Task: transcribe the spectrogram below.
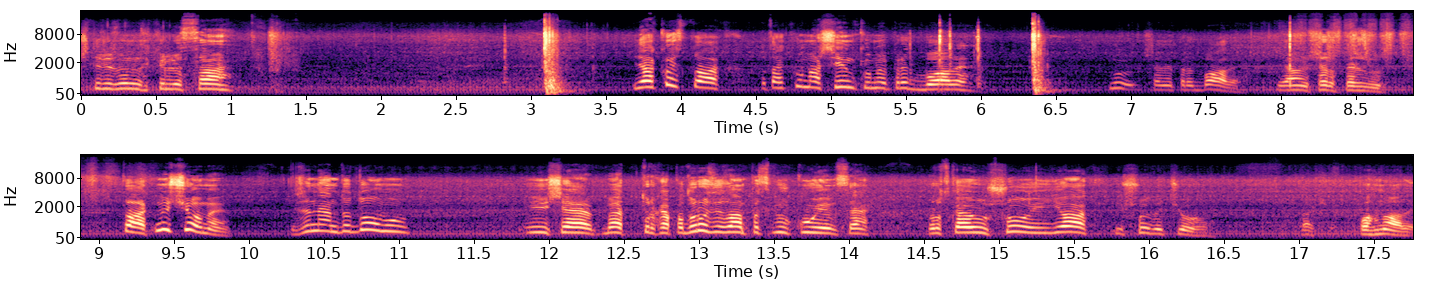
4 зимних колеса. Якось так. Отаку машинку ми придбали. Ну, ще не придбали, я вам ще розкажу. Так, ну що ми? Женемо додому. І ще ми трохи по дорозі з вами поспілкуємося. Розкажу, що і як, і що до чого. Так погнали,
